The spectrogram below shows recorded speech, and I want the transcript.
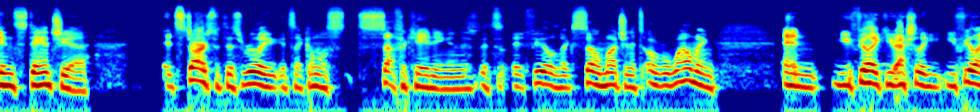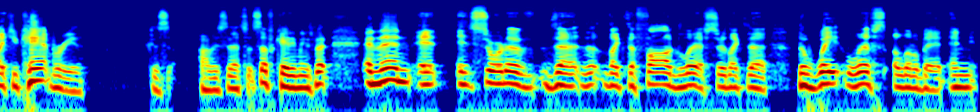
instantia it starts with this really it's like almost suffocating and it's, it's, it feels like so much and it's overwhelming. And you feel like you actually you feel like you can't breathe because obviously that's what suffocating means. But and then it it's sort of the, the like the fog lifts or like the the weight lifts a little bit. And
